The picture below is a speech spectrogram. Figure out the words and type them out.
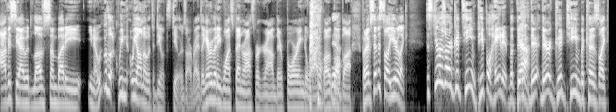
obviously I would love somebody, you know, look, we we all know what the deal with the Steelers are, right? Like everybody wants Ben Roethlisberger around. They're boring to watch, blah, blah, yeah. blah. But I've said this all year, like the Steelers are a good team. People hate it, but they're yeah. they're they're a good team because like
